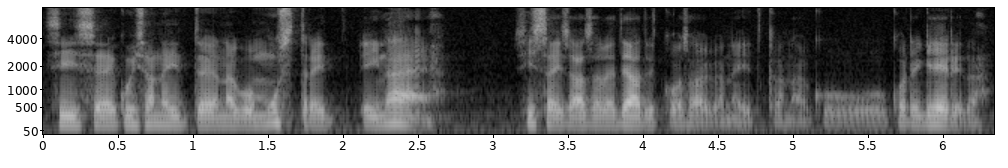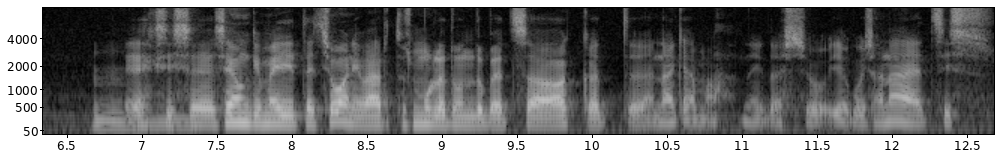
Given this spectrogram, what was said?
siis eh, kui sa neid eh, nagu mustreid ei näe, siis sa ei saa selle teadliku osaga neid ka nagu korrigeerida mm. -hmm. ehk siis see, see ongi meditatsiooni väärtus, mulle tundub, et sa hakkad eh, nägema neid asju ja kui sa näed, siis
